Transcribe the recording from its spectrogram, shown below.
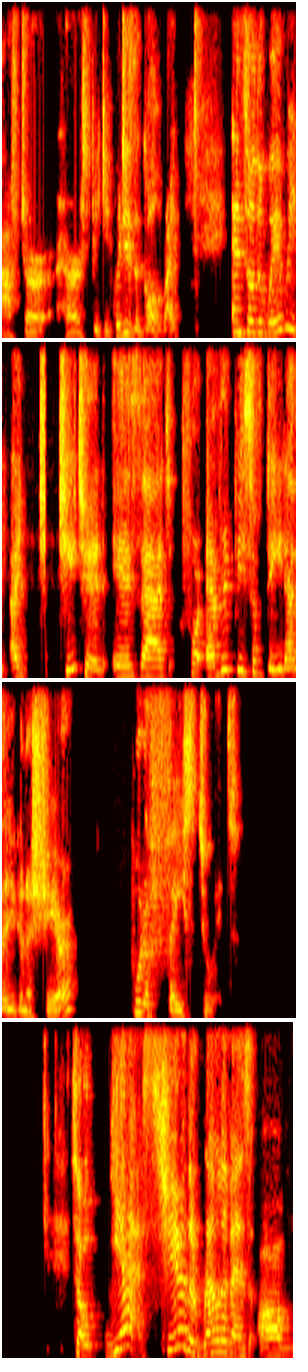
after her speaking, which is the goal, right? And so the way we I teach it is that for every piece of data that you're going to share, put a face to it. So yes, share the relevance of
